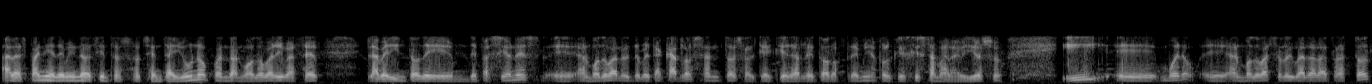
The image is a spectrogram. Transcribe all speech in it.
a la España de 1981, cuando Almodóvar iba a hacer Laberinto de, de Pasiones. Eh, Almodóvar lo interpreta Carlos Santos, al que hay que darle todos los premios porque es que está maravilloso. Y eh, bueno, eh, Almodóvar se lo iba a dar a otro actor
